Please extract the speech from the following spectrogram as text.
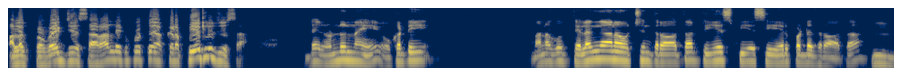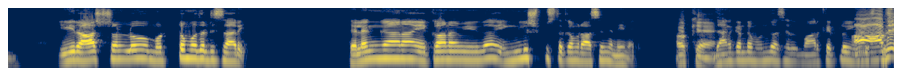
వాళ్ళకి ప్రొవైడ్ చేస్తారా లేకపోతే అక్కడ పేర్లు చూసా? అంటే రెండు ఉన్నాయి. ఒకటి మనకు తెలంగాణ వచ్చిన తర్వాత టిఎస్పిఎస్సి ఏర్పడ్డ తర్వాత ఈ రాష్ట్రంలో మొట్టమొదటిసారి తెలంగాణ ఎకానమీ మీద ఇంగ్లీష్ పుస్తకం రాసింది నేనే. ఓకే. దానికంటే ముందు అసలు మార్కెట్లో ఆ, ఇంగ్లీష్ అదే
